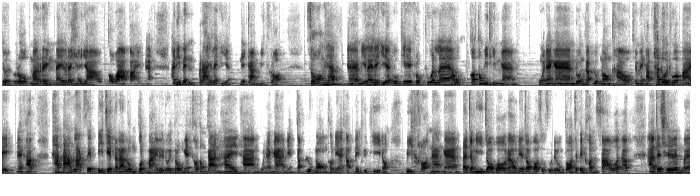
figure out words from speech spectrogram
เกิดโรคมะเร็งในระยะยาวก็ว่าไปนะอันนี้เป็นรายละเอียดในการวิเคราะห์สองครับมีรายละเอียดโอเค ครบถ้วนแล้ว ก็ต้องมีทีมงาน หัวหน้างานร่วมกับลูกน้องเขาใช่ไหมครับ ถ้าโดยทั่วไปนะครับ ถ้าตามหลักเซฟตี้เจตนารมณ์กฎหมายเลยโดยตรงเนี่ยเขาต้องการให้ทางหัวหน้างานเนี่ยกับลูกน้องเขาเนี่ยครับในพื้นที่เนาะวิเคราะห์หน้างาน แต่จะมีจอปอเราเนี่ยจอปอสูงสุดในองค์กรจะเป็นคอนซัลท์ครับอาจจะเชิญมา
